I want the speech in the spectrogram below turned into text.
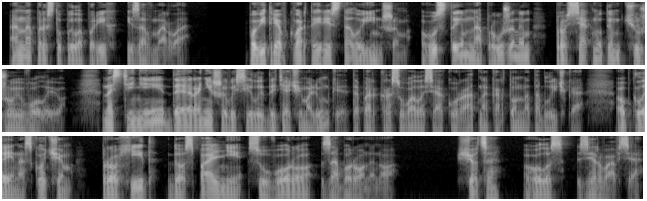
Анна переступила поріг і завмерла. Повітря в квартирі стало іншим, густим, напруженим, просякнутим чужою волею. На стіні, де раніше висіли дитячі малюнки, тепер красувалася акуратна картонна табличка, обклеєна скотчем Прохід до спальні суворо заборонено. Що це? Голос зірвався.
